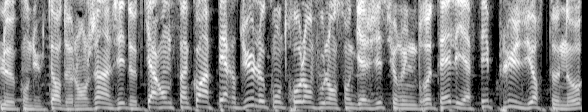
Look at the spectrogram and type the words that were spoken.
Le conducteur de l'engin âgé de 45 ans a perdu le contrôle en voulant s'engager sur une bretelle et a fait plusieurs tonneaux.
